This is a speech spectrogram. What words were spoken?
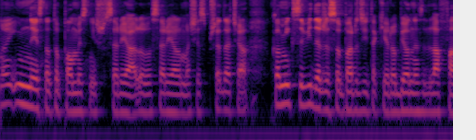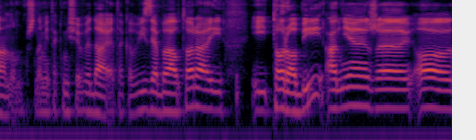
no inny jest na to pomysł niż w serialu. Serial ma się sprzedać, a komiksy widać, że są bardziej takie robione dla fanów, przynajmniej tak mi się wydaje. Taka wizja była autora i, i to robi, a nie, że o,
